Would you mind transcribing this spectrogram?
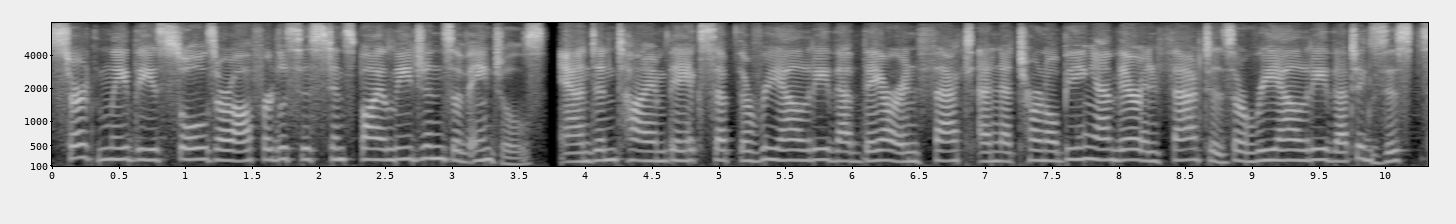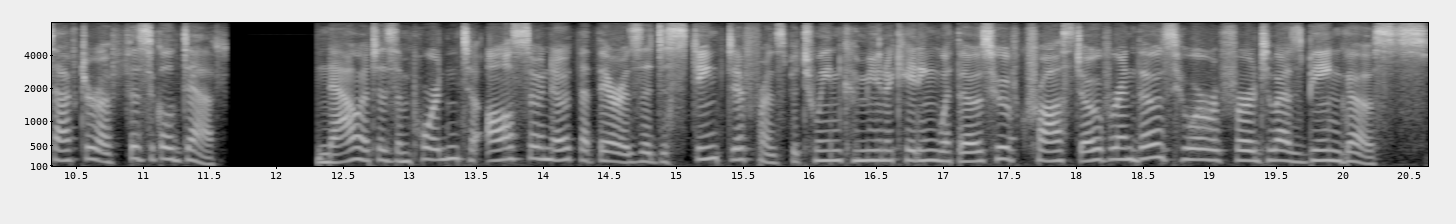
Certainly these souls are offered assistance by legions of angels, and in time they accept the reality that they are in fact an eternal being and there in fact is a reality that exists after a physical death. Now it is important to also note that there is a distinct difference between communicating with those who have crossed over and those who are referred to as being ghosts.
